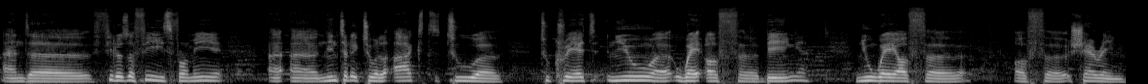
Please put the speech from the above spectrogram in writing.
And uh, philosophy is for me an intellectual act to to create new way of being, new way of of uh, sharing.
